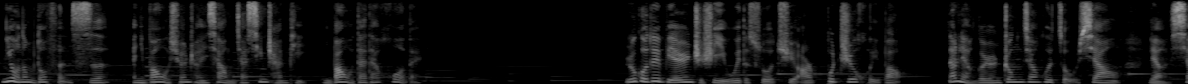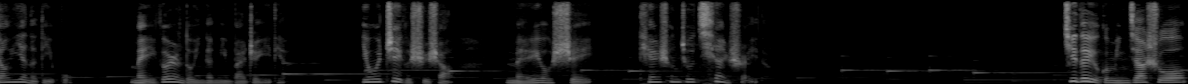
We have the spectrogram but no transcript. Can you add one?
你有那么多粉丝，哎，你帮我宣传一下我们家新产品，你帮我带带货呗。如果对别人只是一味的索取而不知回报，那两个人终将会走向两相厌的地步。每个人都应该明白这一点，因为这个世上没有谁天生就欠谁的。记得有个名家说：“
